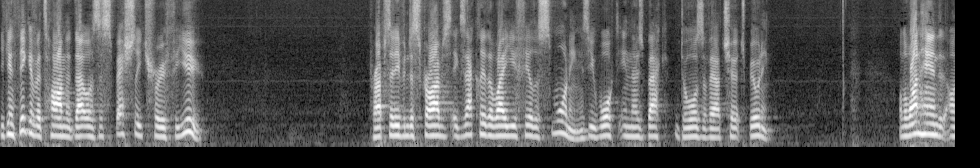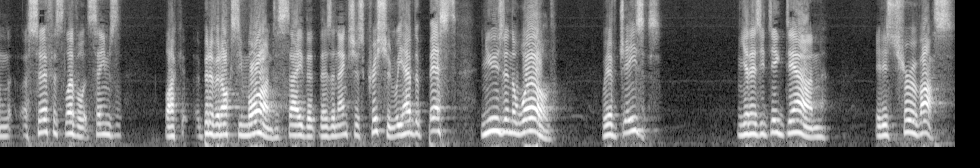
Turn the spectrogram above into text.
you can think of a time that that was especially true for you. Perhaps it even describes exactly the way you feel this morning as you walked in those back doors of our church building. On the one hand, on a surface level, it seems like a bit of an oxymoron to say that there's an anxious Christian. We have the best news in the world. We have Jesus. And yet, as you dig down, it is true of us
